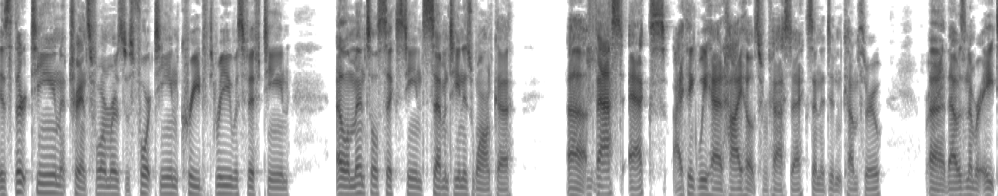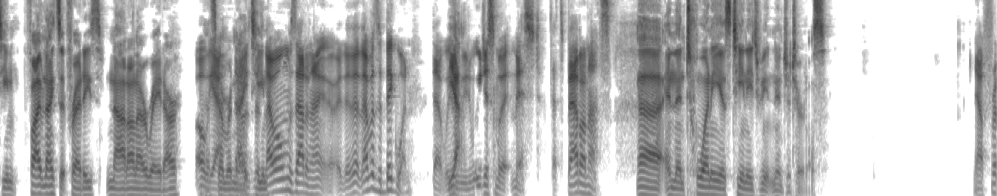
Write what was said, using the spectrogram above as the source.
is 13 transformers was 14 creed 3 was 15 elemental 16 17 is wonka uh Mm. fast x i think we had high hopes for fast x and it didn't come through uh that was number 18 five nights at freddy's not on our radar oh, that's yeah. number that, a- 19 that one was out of night. That, that was a big one that we, Yeah. we, we just missed. That's bad on us. uh and then 20 is teenage mutant ninja turtles Now, Fr-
